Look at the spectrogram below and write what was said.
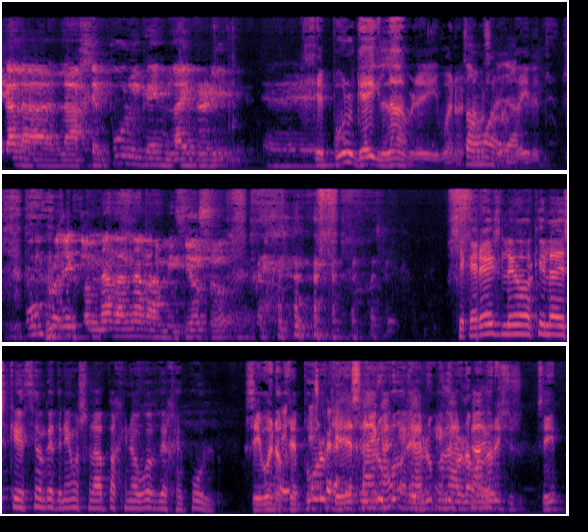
era la, la Gpool Game Library. eh, Gpool Game Library. Bueno, estamos hablando ahí de... un proyecto nada, nada ambicioso. Si queréis, leo aquí la descripción que teníamos en la página web de Gpool. Sí, bueno, Gpool, que es el grupo, el grupo de programadores... Sí.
